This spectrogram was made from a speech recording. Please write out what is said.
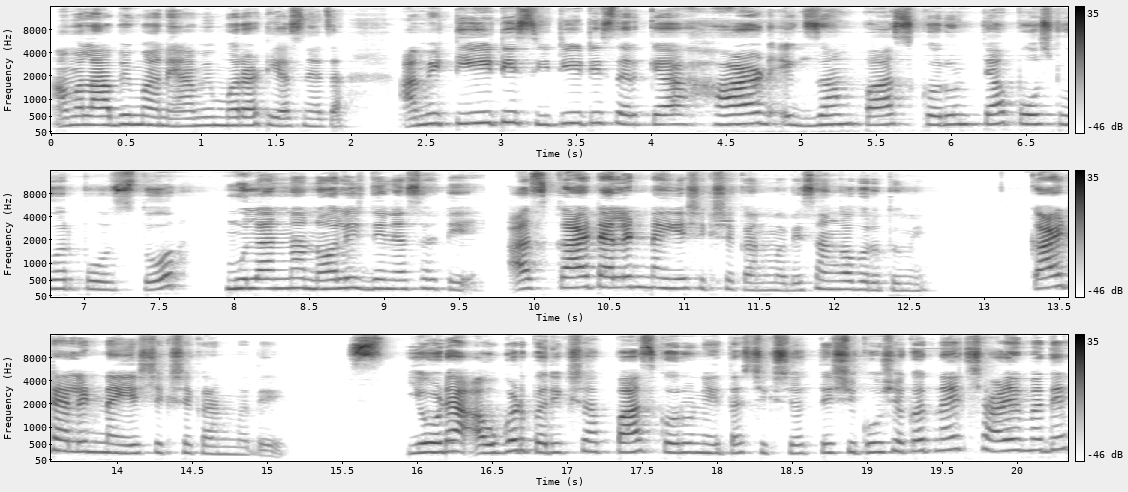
आम्हाला अभिमान आहे. आम्ही मराठी असण्याचा. आम्ही T E T C T E टीसारख्या हार्ड एक्झाम पास करून त्या पोस्टवर पोहोचतो. मुलांना नॉलेज देण्यासाठी. आज काय टॅलेंट नाही आहे शिक्षकांमध्ये? सांगा बरं तुम्ही. काय टॅलेंट नाही आहे शिक्षकांमध्ये? एवढ्या अवघड परीक्षा पास करून येतात शिक्षक. ते शिकवू शकत नाहीत शाळेमध्ये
